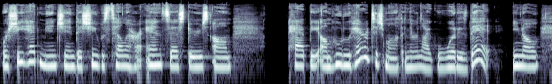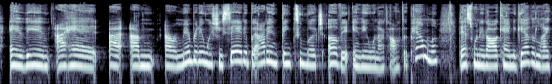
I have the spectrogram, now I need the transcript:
where she had mentioned that she was telling her ancestors, um, happy um Hoodoo Heritage Month, and they're like, "What is that?" You know, and then I had I I I remembered it when she said it, but I didn't think too much of it. And then when I talked to Pamela, that's when it all came together. Like,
